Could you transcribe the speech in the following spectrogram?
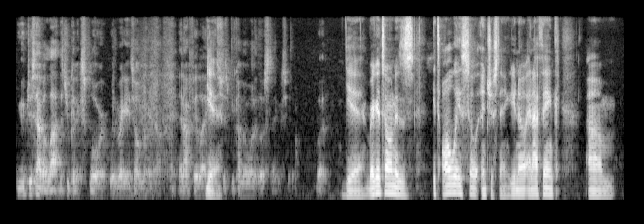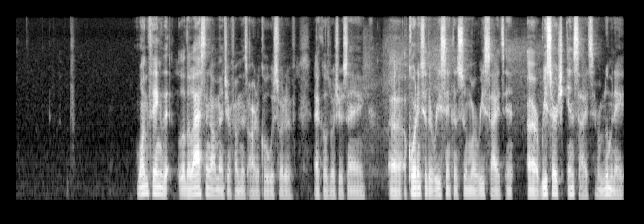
you just have a lot that you can explore with reggaeton right now. And I feel like yeah. it's just becoming one of those things, you know. But yeah, reggaeton is it's always so interesting, you know, and I think um one thing that well, the last thing I'll mention from this article, which sort of echoes what you're saying, uh, according to the recent Consumer Research, in, uh, Research Insights from Luminate,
